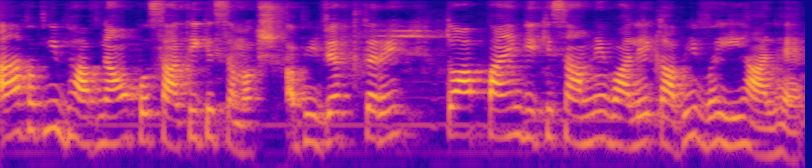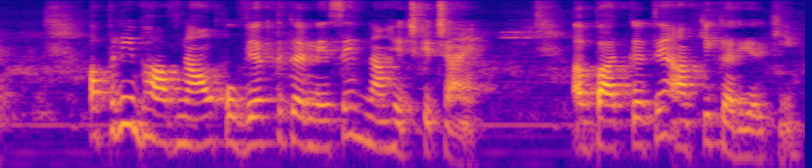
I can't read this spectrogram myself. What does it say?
आप अपनी भावनाओं को साथी के समक्ष अभिव्यक्त करें तो आप पाएँगे कि सामने वाले का भी वही हाल है। अपनी भावनाओं को व्यक्त करने से ना हिचकिचाएँ। अब बात करते हैं आपके करियर की।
